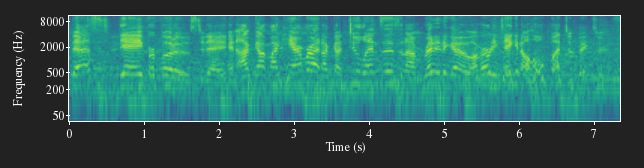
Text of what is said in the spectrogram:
best day for photos today. And I've got my camera and I've got two lenses and I'm ready to go. I've already taken a whole bunch of pictures.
